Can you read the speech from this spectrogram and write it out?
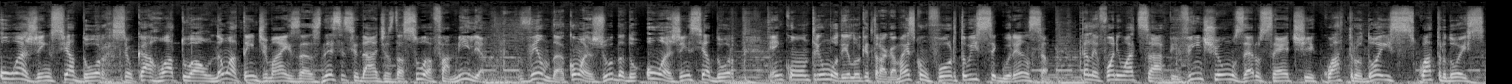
O agenciador, seu carro atual não atende mais às necessidades da sua família? Venda com a ajuda do O Agenciador. Encontre um modelo que traga mais conforto e segurança. Telefone WhatsApp 2107 4242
